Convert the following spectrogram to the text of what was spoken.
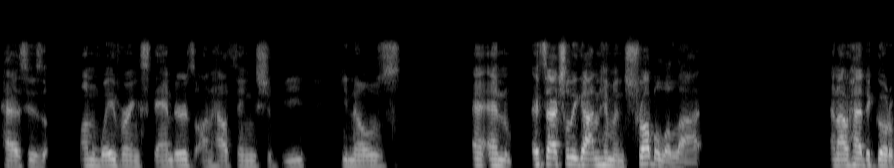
has his unwavering standards on how things should be. He knows, and, it's actually gotten him in trouble a lot. And I've had to go to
